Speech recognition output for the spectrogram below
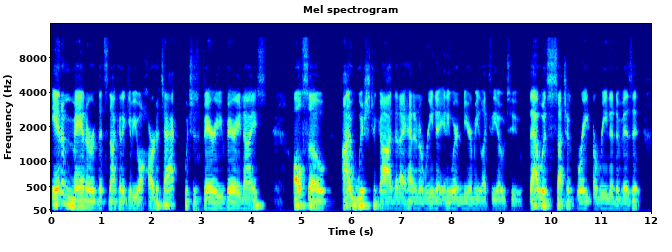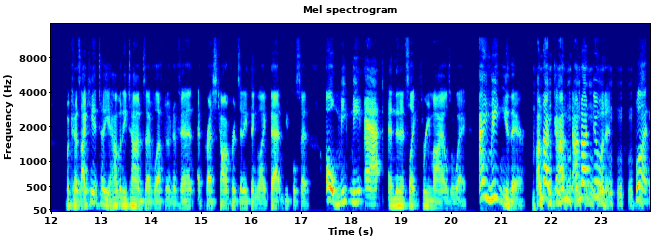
in a manner that's not going to give you a heart attack, which is very, very nice. Also, I wish to God that I had an arena anywhere near me like the O2. That was such a great arena to visit because I can't tell you how many times I've left an event, a press conference, anything like that, and people said, "Oh, meet me at," and then it's like three miles away. I ain't meeting you there. I'm not. I'm, I'm not doing it. But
